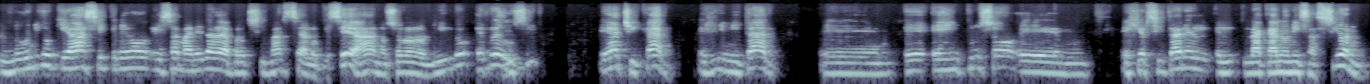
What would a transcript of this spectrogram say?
lo único que hace, creo, esa manera de aproximarse a lo que sea, no solo a los libros, es reducir, es achicar, es limitar, eh, e, es, incluso eh, ejercitar la canonización.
